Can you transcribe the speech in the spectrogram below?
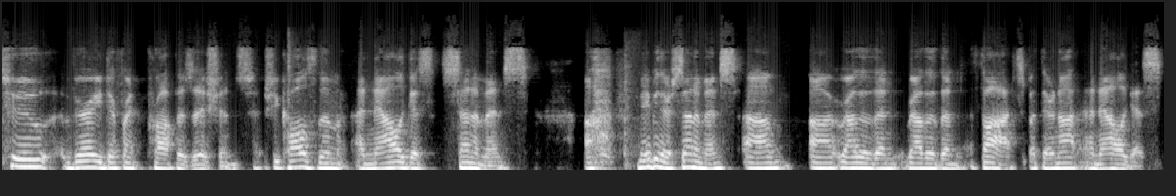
two very different propositions. She calls them analogous sentiments maybe they're sentiments um, uh, rather than rather than thoughts, but they're not analogous.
